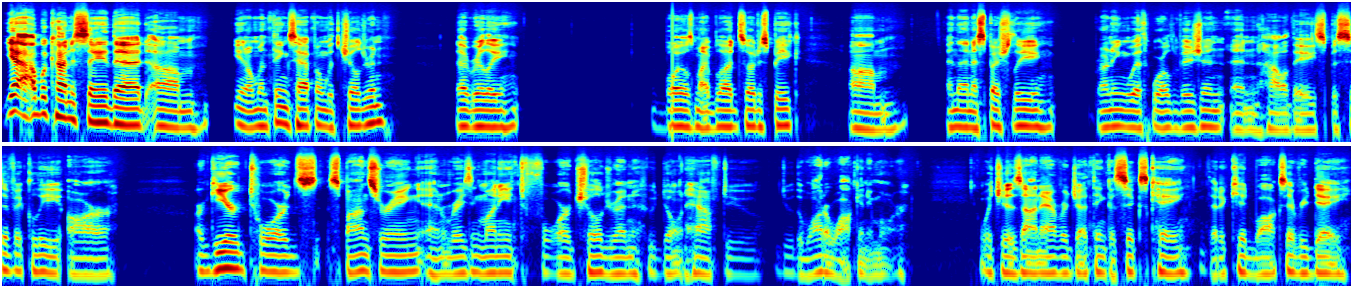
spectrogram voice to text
Yeah, I would kind of say that um, you know when things happen with children, that really boils my blood, so to speak. Um, and then especially running with World Vision and how they specifically are are geared towards sponsoring and raising money for children who don't have to do the water walk anymore, which is on average I think a 6k that a kid walks every day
